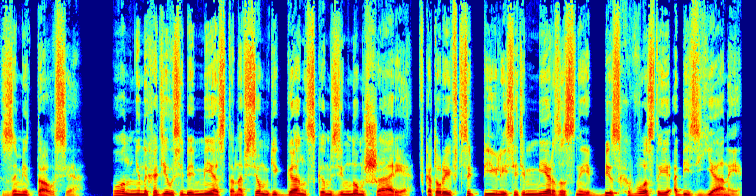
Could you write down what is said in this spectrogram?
заметался. Он не находил себе места на всем гигантском земном шаре, в который вцепились эти мерзостные, бесхвостые обезьяны,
